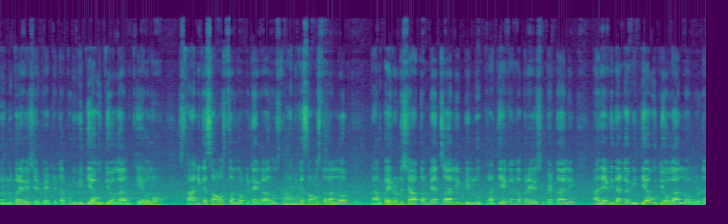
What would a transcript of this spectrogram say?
బిల్లు ప్రవేశపెట్టేటప్పుడు విద్యా ఉద్యోగాలు కేవలం స్థానిక సంస్థలు ఒకటే కాదు. స్థానిక సంస్థలలో నలభై రెండు శాతం పెంచాలి బిల్లు ప్రత్యేకంగా ప్రవేశపెట్టాలి. అదేవిధంగా విద్యా ఉద్యోగాల్లో కూడా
